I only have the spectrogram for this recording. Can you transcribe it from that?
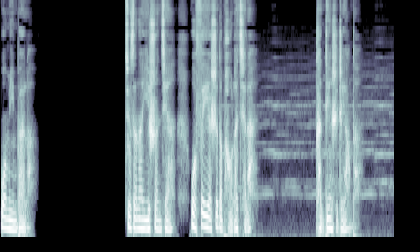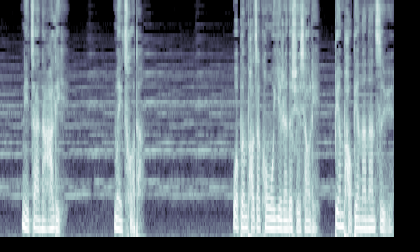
我明白了。就在那一瞬间，我飞也似的跑了起来。肯定是这样的。你在哪里？没错的。我奔跑在空无一人的学校里，边跑边喃喃自语：“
